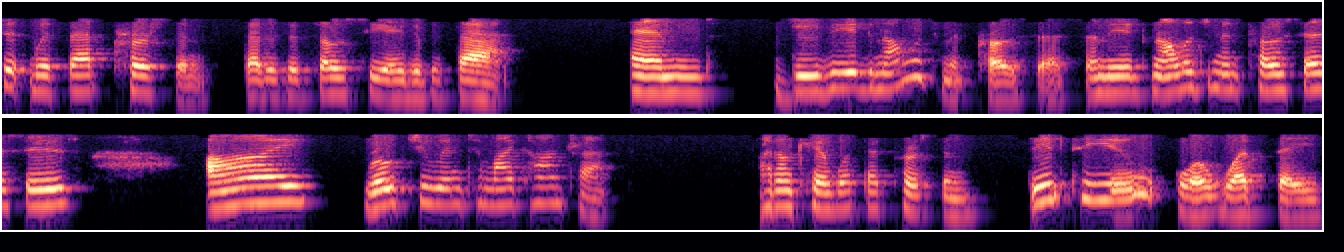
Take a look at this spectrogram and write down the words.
sit with that person that is associated with that and do the acknowledgement process. And the acknowledgement process is, I wrote you into my contract. I don't care what that person did to you or what they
